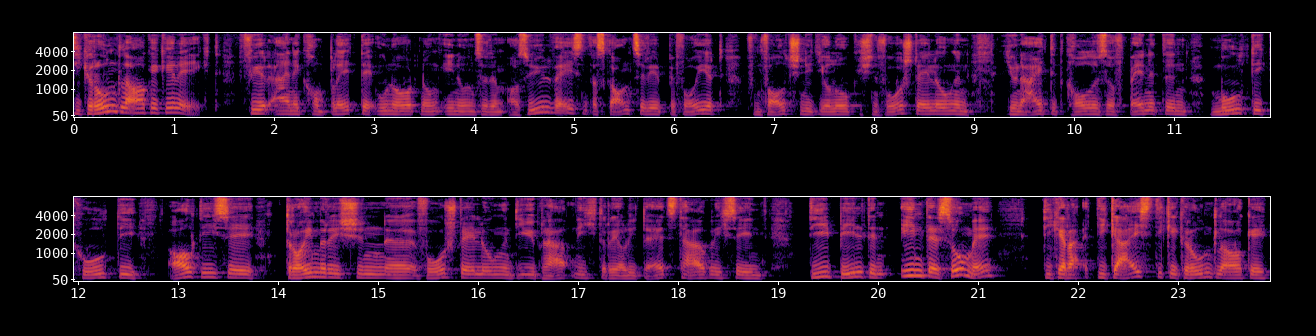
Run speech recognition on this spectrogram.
die Grundlage gelegt für eine komplette Unordnung in unserem Asylwesen. Das Ganze wird befeuert von falschen ideologischen Vorstellungen. United Colors of Benetton, Multikulti, all diese träumerischen äh, Vorstellungen, die überhaupt nicht realitätstauglich sind, die bilden in der Summe die, die geistige Grundlage,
